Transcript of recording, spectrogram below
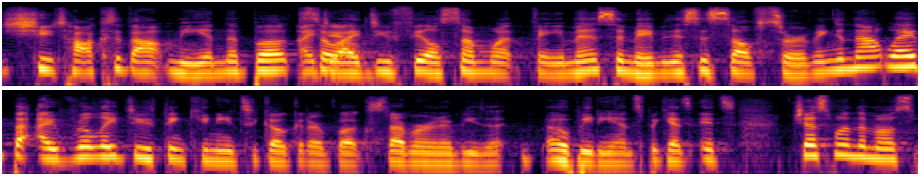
she talks about me in the book, I so do. I do feel somewhat famous, and maybe this is self-serving in that way. But I really do think you need to go get her book, Stubborn Obe- Obedience, because it's just one of the most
